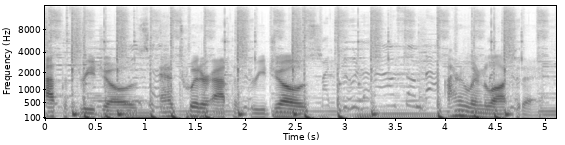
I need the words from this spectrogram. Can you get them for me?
at the Three Joes and Twitter at the Three Joes. I learned a lot today.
